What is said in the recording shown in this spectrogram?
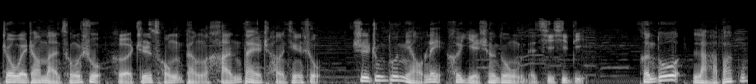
周围长满丛树和植丛等寒带常青树，是众多鸟类和野生动物的栖息地。很多喇叭菇、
